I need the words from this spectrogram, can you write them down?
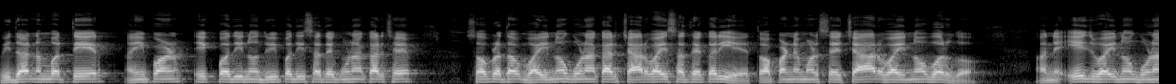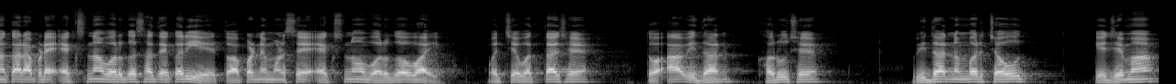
વિધાન નંબર તેર, અહીં પણ એક પદીનો દ્વિપદી સાથે ગુણાકાર છે. સૌપ્રથમ વાયનો ગુણાકાર ચાર વાય સાથે કરીએ તો આપણને મળશે ચાર વાયનો વર્ગ. અને એ જ વાયનો ગુણાકાર આપણે એક્સના વર્ગ સાથે કરીએ તો આપણને મળશે એક્સનો વર્ગ વાય વચ્ચે વત્તા છે. તો આ વિધાન ખરું છે. વિધાન નંબર ચૌદ, કે જેમાં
